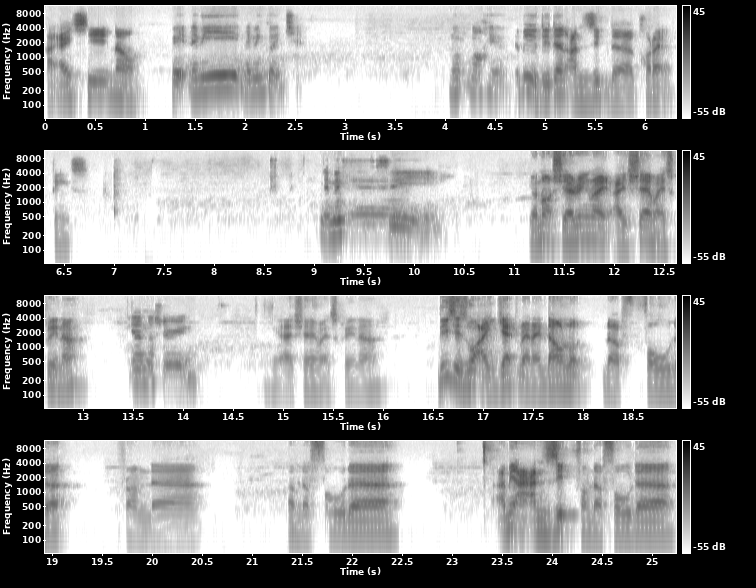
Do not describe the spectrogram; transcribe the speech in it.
I, I see it now. Wait, let me let me go and check. No, not here. Maybe you didn't unzip the correct things. Let me see. You're not sharing, right? I share my screen, huh? Yeah, I'm not sharing. Okay, I share my screen, huh? This is what I get when I download the folder from the from the folder. I mean, I unzip from the folder.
